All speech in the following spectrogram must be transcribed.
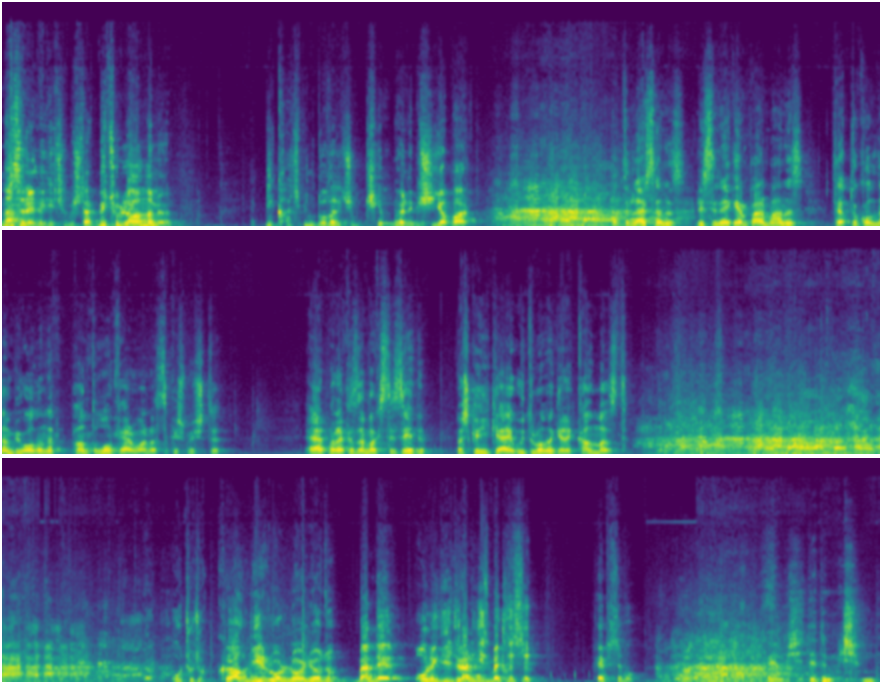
nasıl ele geçirmişler bir türlü anlamıyorum. Birkaç bin dolar için kim böyle bir şey yapar? Hatırlarsanız lisedeyken parmağınız tiyatro kolundan bir oğlanın pantolon fermuarına sıkışmıştı. Eğer para kazanmak isteseydim başka hikaye uydurmama gerek kalmazdı. Çocuk Kral Lear rolünü oynuyordu. Ben de onu giydiren hizmetlisi. Hepsi bu. Ben bir şey dedim mi şimdi?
